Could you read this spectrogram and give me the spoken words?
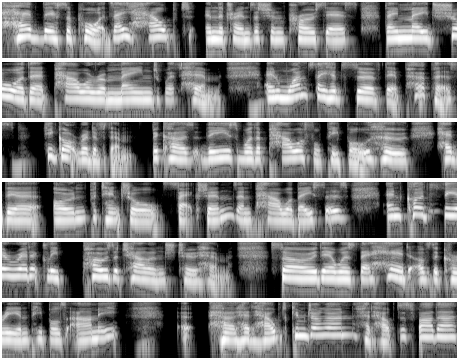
had their support. They helped in the transition process. They made sure that power remained with him. And once they had served their purpose, he got rid of them because these were the powerful people who had their own potential factions and power bases and could theoretically pose a challenge to him. So there was the head of the Korean People's Army uh, had helped Kim Jong un, had helped his father.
